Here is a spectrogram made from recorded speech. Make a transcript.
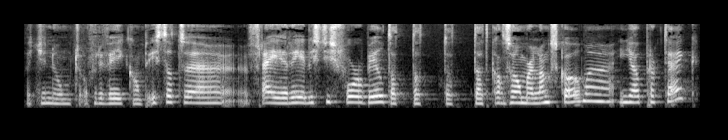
wat je noemt over de weekkamp, is dat een vrij realistisch voorbeeld? Dat, dat, dat, dat kan zomaar langskomen in jouw praktijk?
